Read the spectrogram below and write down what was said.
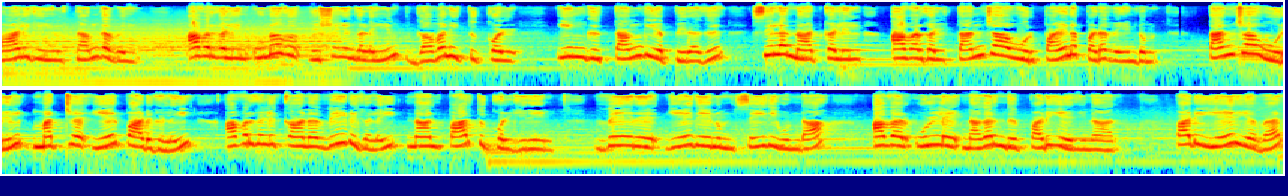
மாளிகையில் தங்கவை அவர்களின் உணவு விஷயங்களையும் கவனித்துக்கொள் இங்கு தங்கிய பிறகு சில நாட்களில் அவர்கள் தஞ்சாவூர் பயணப்பட வேண்டும். தஞ்சாவூரில் மற்ற ஏற்பாடுகளை அவர்களுக்கான வீடுகளை நான் பார்த்து கொள்கிறேன். வேறு ஏதேனும் செய்தி உண்டா? அவர் உள்ளே நகர்ந்து படியேறினார். படியேறியவர்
